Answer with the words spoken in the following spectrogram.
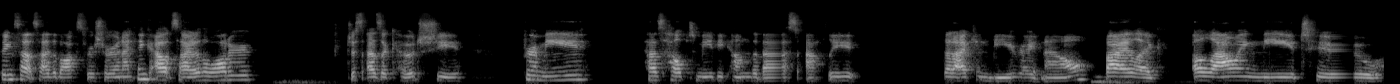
thinks outside the box for sure. And I think outside of the water, just as a coach, she, for me, has helped me become the best athlete that I can be right now by like allowing me to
